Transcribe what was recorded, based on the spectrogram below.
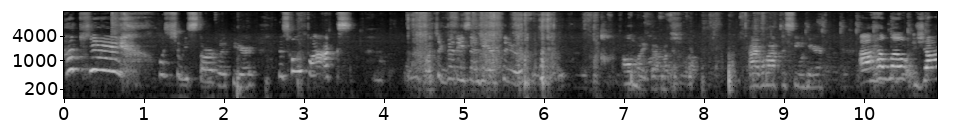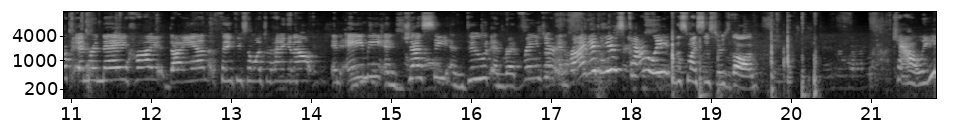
okay. What should we start with here? This whole box. There's a bunch of goodies in here too. Oh my gosh. I will have to see here. Uh, hello, Jacques and Renee. Hi, Diane. Thank you so much for hanging out. And Amy and Jesse and Dude and Red Ranger and Ryan. And here's Callie. This is my sister's dog. Callie.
